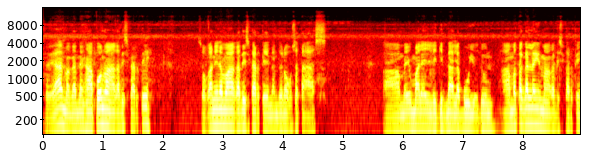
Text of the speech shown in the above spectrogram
So yan, magandang hapon mga kadiskarte. So kanina mga kadiskarte, nandun ako sa taas. Ah, may umaliligid na labuyo dun. Ah, matagal na yun mga kadiskarte.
